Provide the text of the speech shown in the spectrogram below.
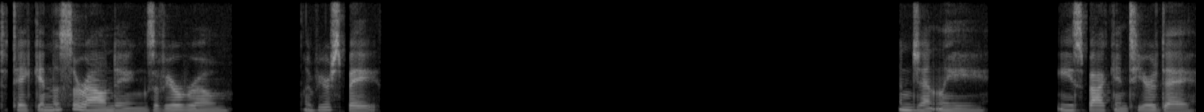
to take in the surroundings of your room, of your space. And gently ease back into your day.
